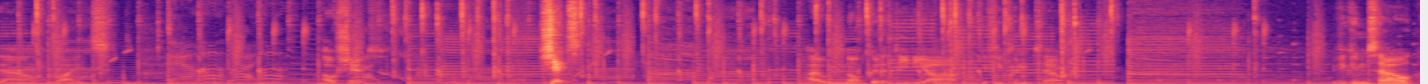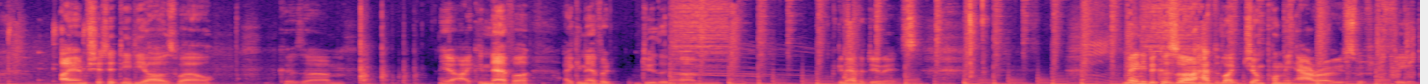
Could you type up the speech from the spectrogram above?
Down, right. Oh shit. Shit! I'm not good at DDR, if you couldn't tell. If you couldn't tell, I am shit at DDR as well. Because, um, yeah, I can never, I can never do the, um, I can never do it. Mainly because uh, I had to, like, jump on the arrows with your feet.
